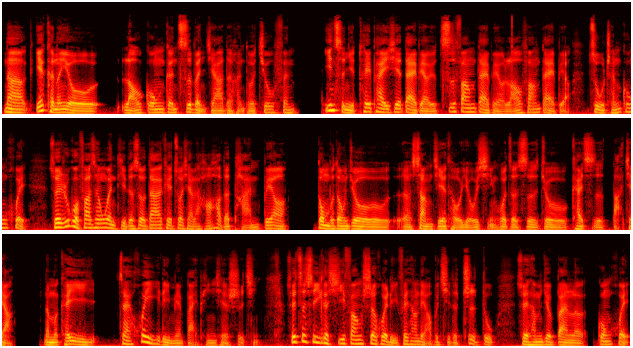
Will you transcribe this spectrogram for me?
那也可能有。劳工跟资本家的很多纠纷，因此你推派一些代表，有资方代表、劳方代表，组成工会。所以如果发生问题的时候，大家可以坐下来好好的谈，不要动不动就呃上街头游行，或者是就开始打架。那么可以在会议里面摆平一些事情。所以这是一个西方社会里非常了不起的制度。所以他们就办了工会。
